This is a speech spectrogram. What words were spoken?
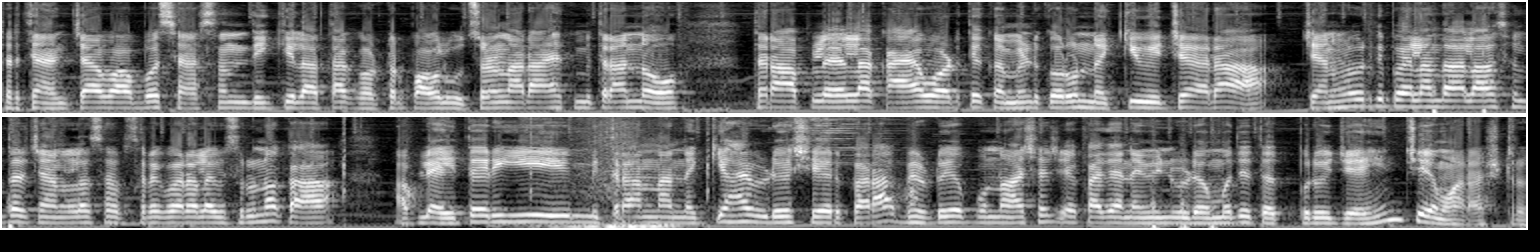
तर त्यांच्याबाबत शासन देखील आता कठोर पाऊल उचलणार आहेत. मित्रांनो तर आपल्याला काय वाटते कमेंट करून नक्की विचारा. चॅनलवरती पहिल्यांदा आला असेल तर चॅनलला सबस्क्राईब करायला विसरू नका. आपल्या इतरही मित्रांना नक्की हा व्हिडिओ शेअर करा. भेटूया पुन्हा अशाच एखाद्या नवीन व्हिडिओमध्ये. तत्पूर्वी जय हिंद जय महाराष्ट्र.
